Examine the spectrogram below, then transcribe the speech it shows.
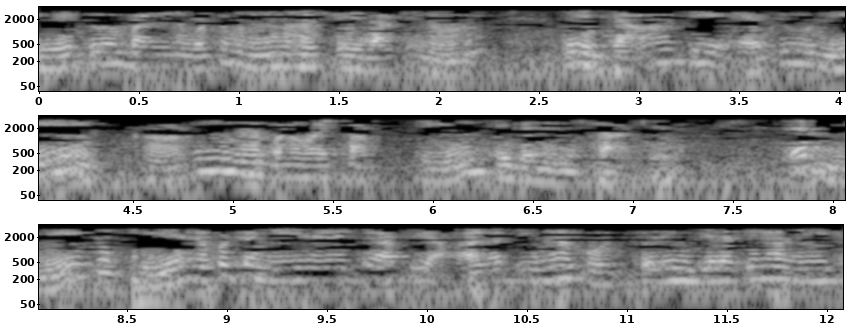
හේතුව බලනකොට උන්වහන්සේ දකිනවා මේ ජාතිය ඇතුලේ කර්ම භව ශක්තිය තිබෙන නිසා කියලා. දැන් මේක කියනකොට මේ නැති අපි අහලා තියෙන පොත්වලින් කියලා කියන මේක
